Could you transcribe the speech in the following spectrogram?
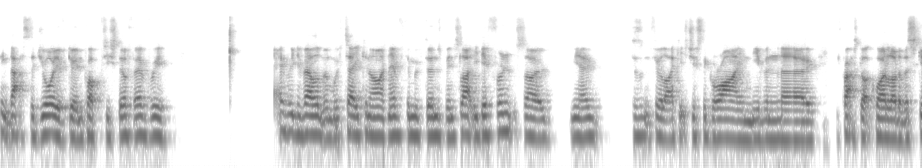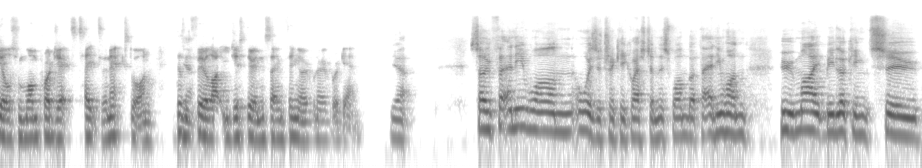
think that's the joy of doing property stuff. Every every development we've taken on, everything we've done has been slightly different. So, you know, doesn't feel like it's just a grind, even though you've perhaps got quite a lot of the skills from one project to take to the next one. It doesn't Yeah. feel like you're just doing the same thing over and over again. Yeah. So, for anyone, always a tricky question, this one, but for anyone who might be looking to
